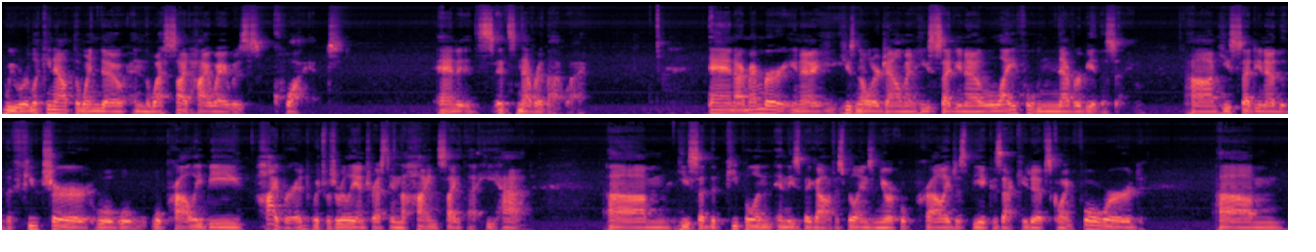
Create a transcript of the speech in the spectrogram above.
we were looking out the window, and the West Side Highway was quiet, and it's it's never that way. And I remember, you know, he's an older gentleman. He said, you know, life will never be the same. Um, he said, you know, that the future will, will, will probably be hybrid, which was really interesting. The hindsight that he had. Um, he said that people in, in these big office buildings in New York will probably just be executives going forward um,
